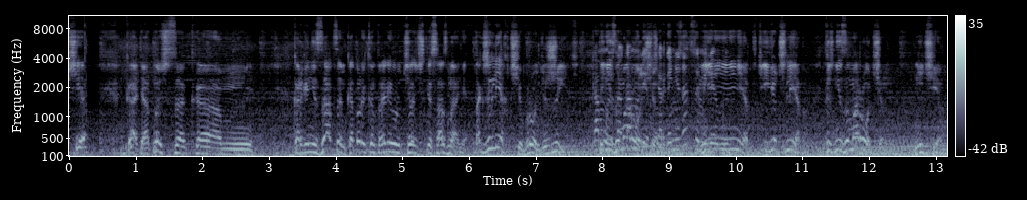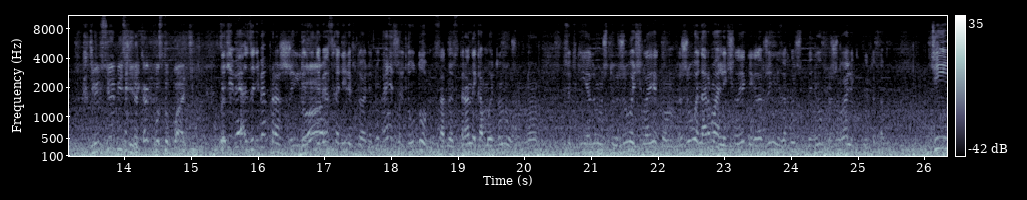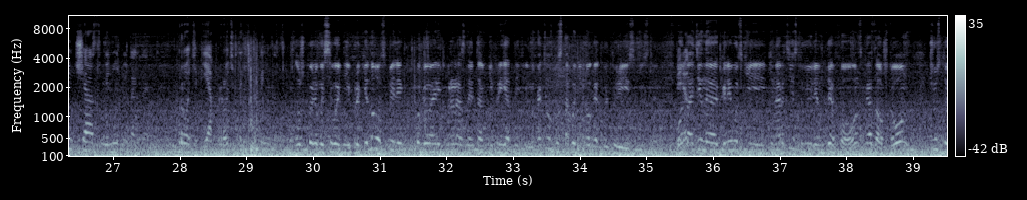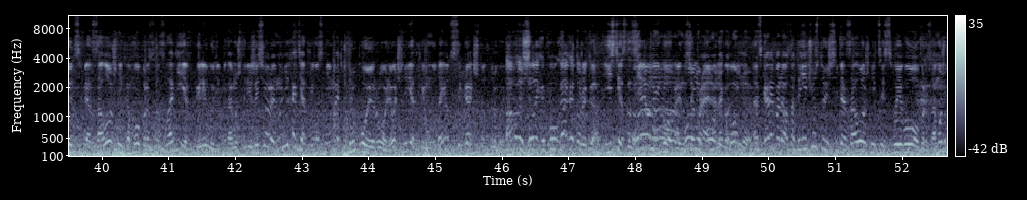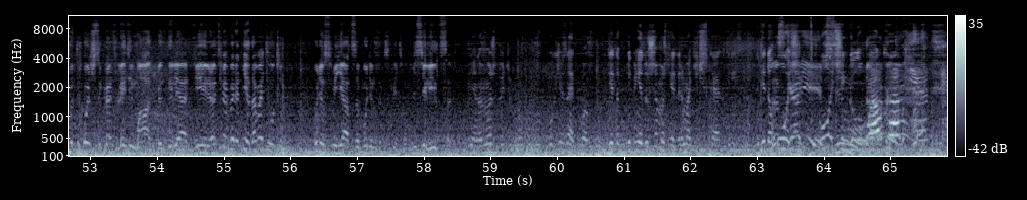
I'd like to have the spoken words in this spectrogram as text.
вообще, Катя, относишься к, эм, к организациям, которые контролируют человеческое сознание. Так же легче вроде жить. Кому, Ты не за кому заморочен. легче? Организациям Не, или... не, не, нет, ее членам. Ты же не заморочен ничем. Тебе все объяснили, как поступать. За тебя, за тебя прожили, Да. за тебя сходили в туалет. Ну, конечно, это удобно, с одной стороны, кому это нужно. Но все-таки я думаю, что живой человек, он, живой нормальный человек никогда в жизни не захочет, чтобы за него проживали какой-то там день, час, минуту и так далее. Против, я против таких организаций. Ну, школе мы сегодня и про кино успели поговорить, про разные там неприятные фильмы. Хотелось бы с тобой немного о культуре и искусстве. Вот Вперед. один э, голливудский киноартист Уильям Дефо, он сказал, что он чувствует себя заложником образа злодея в Голливуде, потому что режиссеры, ну, не хотят его снимать в другой роли. Очень редко ему удается сыграть что-то другое. По-моему, Человека-паука, который гад. Естественно, А, зеленый гоблин, все правильно. помню, вот, помню. Скажи, пожалуйста, а ты не чувствуешь себя заложницей своего образа? А может быть, ты хочешь сыграть в Леди Макбет или Офелию? А тебе говорят, нет, давайте вот тут будем смеяться, будем, так сказать, вот веселиться. Не, ну может быть, бог- бог его знает, может, где-то в глубине души, может, я драматическая актриса. Где-то Да скорее очень, очень всего. глубоко.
